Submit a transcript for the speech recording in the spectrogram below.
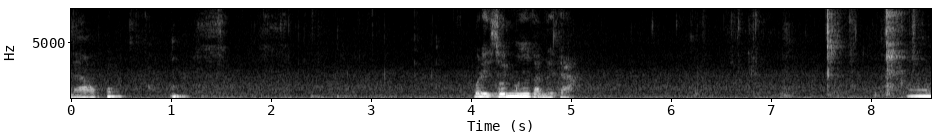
หนาวบริสุทธิ์มือกันเลยจ้ะอืม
